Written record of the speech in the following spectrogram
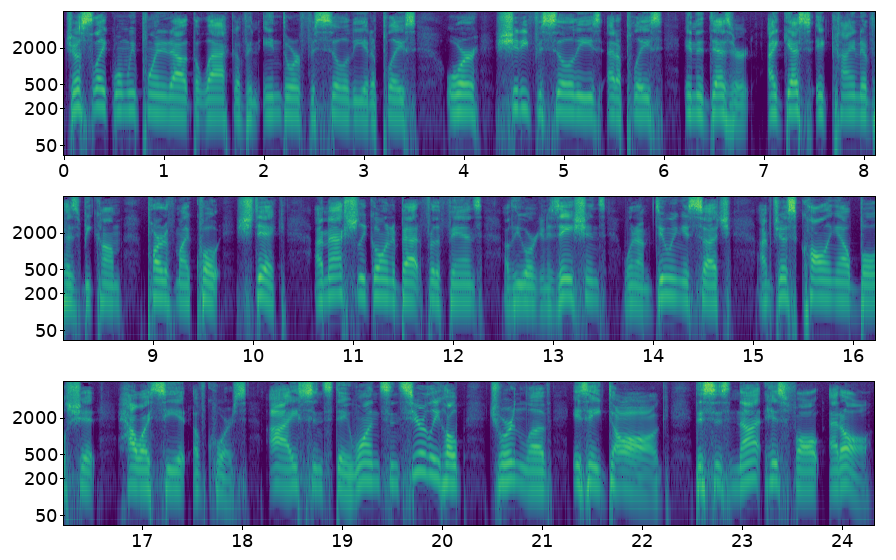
Just like when we pointed out the lack of an indoor facility at a place or shitty facilities at a place in the desert, I guess it kind of has become part of my quote shtick. I'm actually going to bat for the fans of the organizations when I'm doing as such. I'm just calling out bullshit how I see it, of course. I, since day one, sincerely hope Jordan Love is a dog. This is not his fault at all.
